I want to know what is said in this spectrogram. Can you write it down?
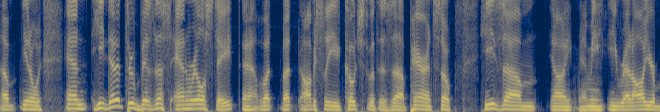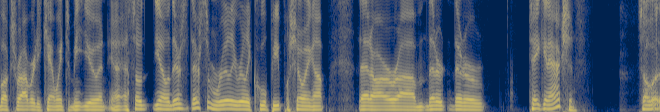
um, you know, and he did it through business and real estate, uh, but but obviously he coached with his uh, parents. So he's, um, you know, I mean, he read all your books, Robert. He can't wait to meet you, and, and so you know, there's there's some really really cool people showing up that are um, that are that are taking action. So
